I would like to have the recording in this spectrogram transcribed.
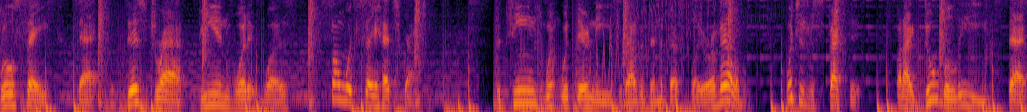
will say that with this draft being what it was, some would say head scratching. The teams went with their needs rather than the best player available, which is respected. But I do believe that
